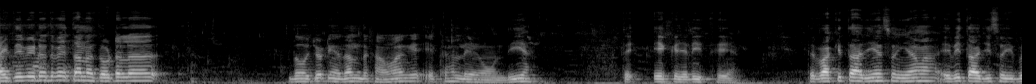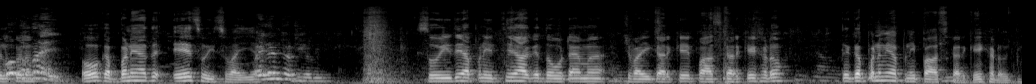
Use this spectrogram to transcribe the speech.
ਅੱਜ ਦੀ ਵੀਡੀਓ ਦੇ ਵਿੱਚ ਤੁਹਾਨੂੰ ਟੋਟਲ ਦੋ ਝੋਟੀਆਂ ਤੁਹਾਨੂੰ ਦਿਖਾਵਾਂਗੇ, ਇੱਕ ਹੱਲੇ ਆਉਂਦੀ ਆ ਤੇ ਇੱਕ ਜਿਹੜੀ ਇੱਥੇ ਆ। ਤੇ ਬਾਕੀ ਤਾਜ਼ੀਆਂ ਸੂਈਆਂ ਵਾ ਇਹ ਵੀ ਤਾਜ਼ੀ ਸੂਈ ਬਿਲਕੁਲ। ਹੈ। ਉਹ ਗੱਬਣਿਆ ਤੇ ਇਹ ਸੂਈ ਸਵਾਈ ਆ। ਪਹਿਲਾਂ ਝੋਟੀ ਹੋ ਗਈ? ਸੂਈ ਦੇ ਆਪਣੇ ਇੱਥੇ ਆ ਕੇ ਦੋ ਟਾਈਮ ਚਵਾਈ ਕਰਕੇ ਪਾਸ ਕਰਕੇ ਖੜੋ। ਤੇ ਗੱਪਣ ਵੀ ਆਪਣੀ ਪਾਸ ਕਰਕੇ ਹੀ ਖੜੋ ਜੀ।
